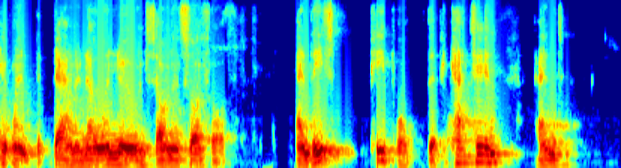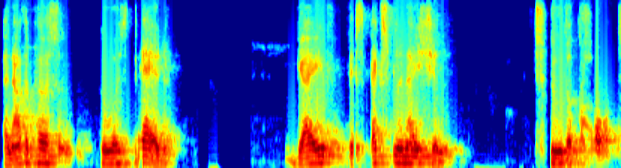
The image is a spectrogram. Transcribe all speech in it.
it went down and no one knew and so on and so forth. And these people, the captain and another person who was dead, gave this explanation to the court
